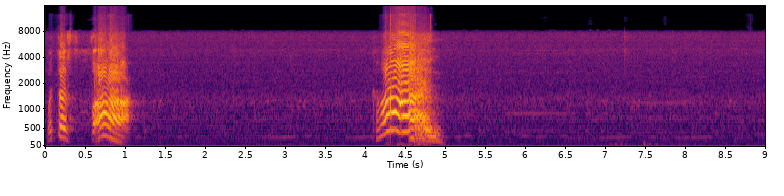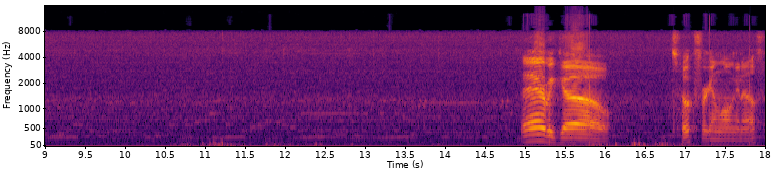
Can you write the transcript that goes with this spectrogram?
What the fuck? Come on! There we go. Took friggin' long enough.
